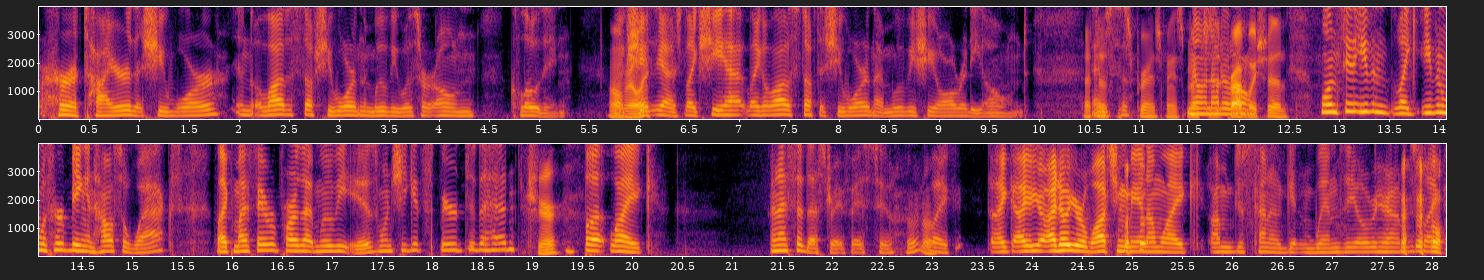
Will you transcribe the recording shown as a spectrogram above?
her attire that she wore and a lot of the stuff she wore in the movie was her own clothing. Oh, like really? She, yeah, like she had like a lot of stuff that she wore in that movie she already owned. That and doesn't so- surprise me as No, much not as it at all. probably should. Well, and see, even like even with her being in House of Wax, like my favorite part of that movie is when she gets speared through the head. Sure. But like, and I said that straight face too. I know. Like, like I I know you're watching me, and I'm like I'm just kind of getting whimsy over here. I'm just like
